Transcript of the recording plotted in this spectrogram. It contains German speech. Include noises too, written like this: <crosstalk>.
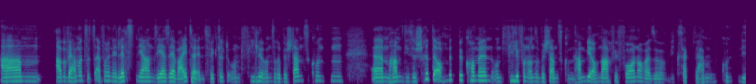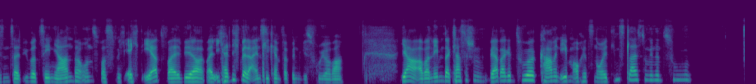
Ähm, aber wir haben uns jetzt einfach in den letzten Jahren sehr, sehr weiterentwickelt und viele unserer Bestandskunden ähm, haben diese Schritte auch mitbekommen und viele von unseren Bestandskunden haben wir auch nach wie vor noch. Also wie gesagt, wir haben Kunden, die sind seit über zehn Jahren bei uns, was mich echt ehrt, weil wir, weil ich halt nicht mehr der Einzelkämpfer bin, wie es früher war. Ja, aber neben der klassischen Werbeagentur kamen eben auch jetzt neue Dienstleistungen hinzu,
